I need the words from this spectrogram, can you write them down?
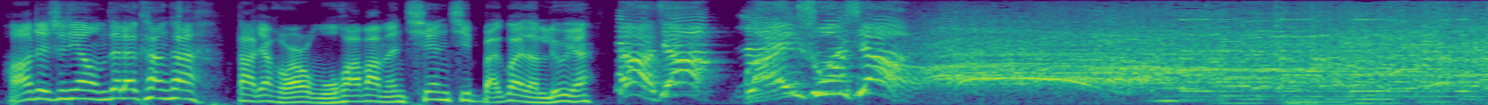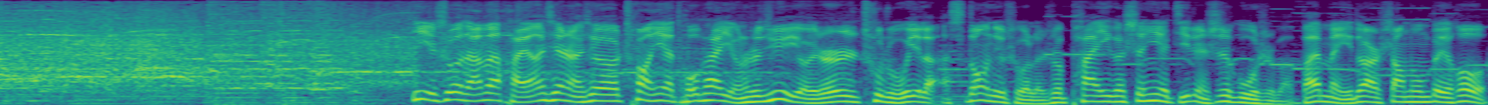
好，这时间我们再来看看大家伙五花八门、千奇百怪的留言。大家来说笑。一说咱们海洋现场秀要创业投拍影视剧，有人出主意了。Stone 就说了，说拍一个深夜急诊室故事吧，把每一段伤痛背后，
